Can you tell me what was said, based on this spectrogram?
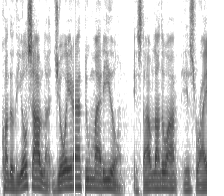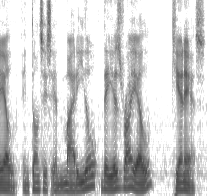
cuando Dios habla, yo era tu marido, está hablando a Israel. Entonces, el marido de Israel, ¿quién es?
